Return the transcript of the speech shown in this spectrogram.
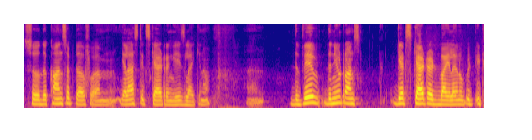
So, the concept of um, elastic scattering is like you know um, the wave the neutrons get scattered by you know it, it,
